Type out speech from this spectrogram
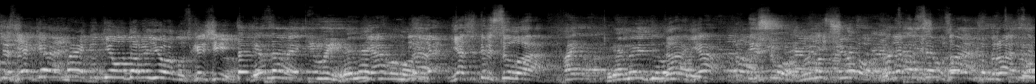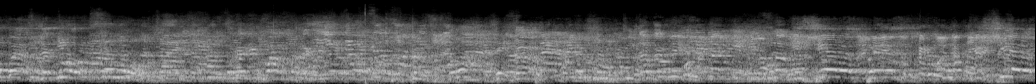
числі Яке ви маєте діло до району, скажіть? таке саме, як і ви. Я, я, я житель села. Пряме діло. Да, я, і що? ну нічого. Ну, я пішов за вас, один раз. це все вас для того. І ще раз приз- ще раз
